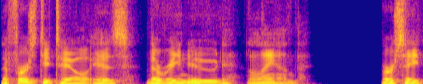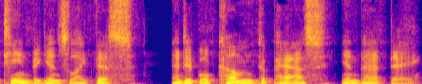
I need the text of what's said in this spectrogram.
The first detail is the renewed land. Verse 18 begins like this And it will come to pass in that day.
